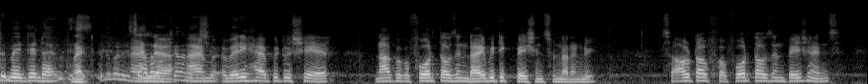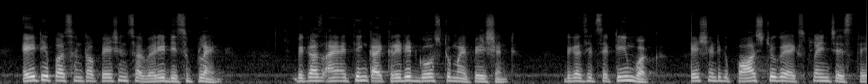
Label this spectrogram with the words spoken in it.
to maintain diabetes and I'm. Very happy to share నాకు ఒక ఫోర్ థౌజండ్ డయాబెటిక్ పేషెంట్స్ ఉన్నారండి. So out of four thousand patients eighty percent of patients are very disciplined because I think I credit goes to my patient because it's a team work పేషెంట్కి పాజిటివ్గా ఎక్స్ప్లెయిన్ చేస్తే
